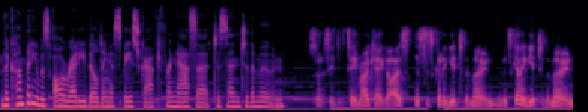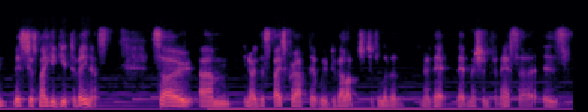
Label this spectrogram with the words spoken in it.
The company was already building a spacecraft for NASA to send to the moon. So I said to the team, okay, guys, this has got to get to the moon. If it's going to get to the moon, let's just make it get to Venus. So, um, you know, the spacecraft that we've developed to deliver, you know, that that mission for NASA is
